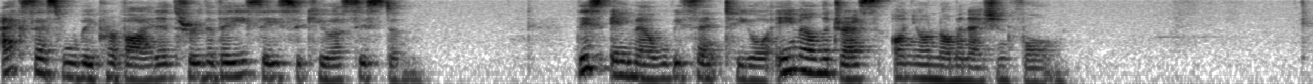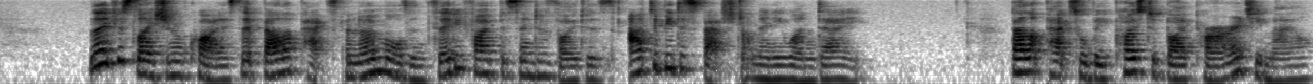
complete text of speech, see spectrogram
Access will be provided through the VEC's secure system. This email will be sent to your email address on your nomination form. Legislation requires that ballot packs for no more than 35% of voters are to be dispatched on any one day. Ballot packs will be posted by priority mail,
